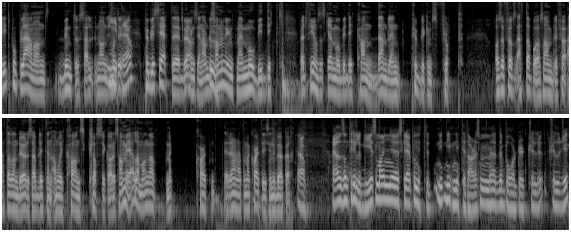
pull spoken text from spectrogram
lite populær når han begynte å selge Når han lite, måtte, ja. publiserte bøkene Ja. sine. Han ble Mm. sammenlignet med Moby Dick. For at Fyren som skrev Moby Dick, han, den ble en publikumsflopp. Og så først etterpå, så han ble, etter at han døde, så har det blitt en amerikansk klassiker. Og det samme gjelder mange av McCarthy, er det den heter McCarthy sine bøker. Ja. Han hadde en sånn trilogi som han eh, skrev på 1990-tallet, som heter The Border Trilogy.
